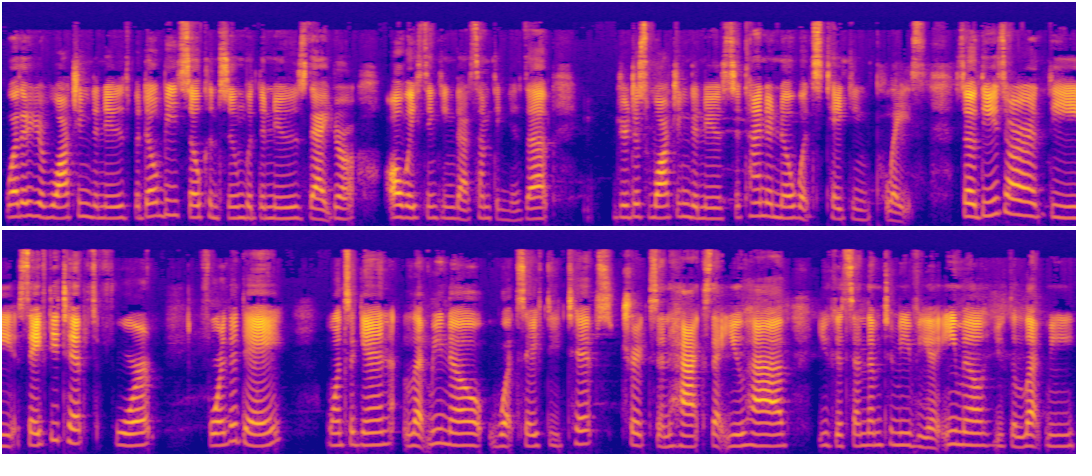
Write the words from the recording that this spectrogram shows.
whether you're watching the news, but don't be so consumed with the news that you're always thinking that something is up you're just watching the news to kind of know what's taking place. So these are the safety tips for for the day. Once again, let me know what safety tips, tricks, and hacks that you have. You could send them to me via email. You could let me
